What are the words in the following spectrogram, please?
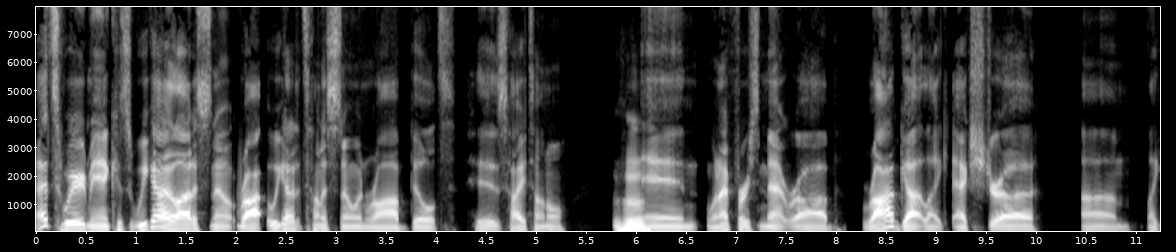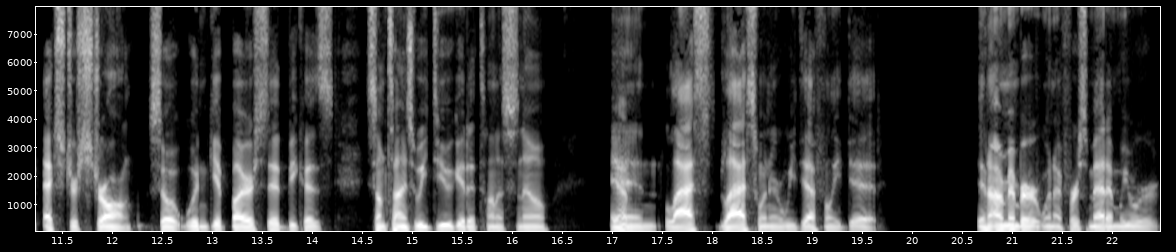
That's weird, man, because we got a lot of snow. Rob, we got a ton of snow and Rob built his high tunnel. Mm-hmm. And when I first met Rob, Rob got like extra, um, like extra strong, so it wouldn't get bursted because sometimes we do get a ton of snow. Yep. And last last winter we definitely did. And I remember when I first met him, we were,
